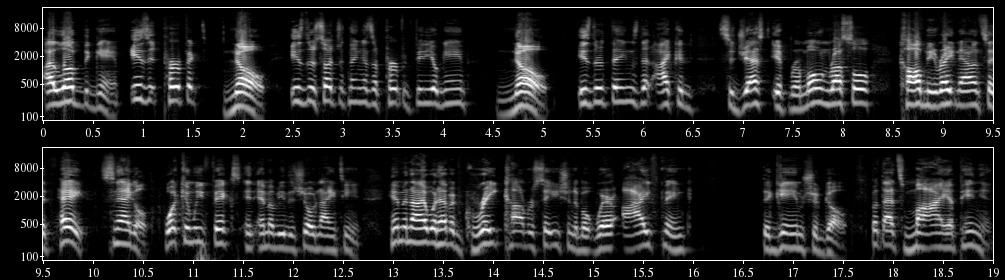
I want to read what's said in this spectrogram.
I love the game. Is it perfect? No. Is there such a thing as a perfect video game? No. Is there things that I could suggest if Ramone Russell called me right now and said, Hey, Snaggle, what can we fix in MLB The Show 19? Him and I would have a great conversation about where I think the game should go. But that's my opinion.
